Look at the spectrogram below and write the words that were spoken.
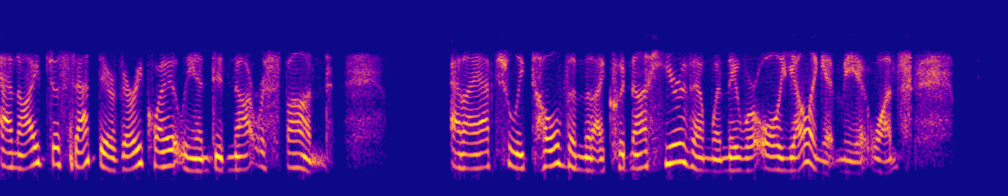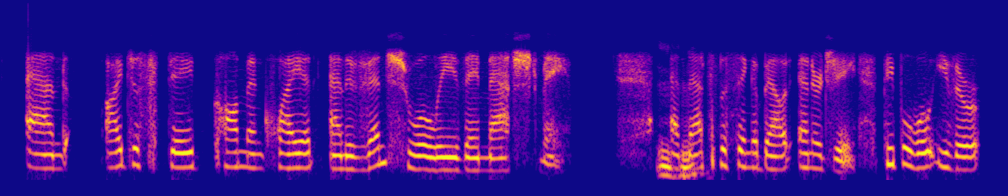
And I just sat there very quietly and did not respond. And I actually told them that I could not hear them when they were all yelling at me at once. And I just stayed calm and quiet, and eventually they matched me. Mm-hmm. And that's the thing about energy. People will either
